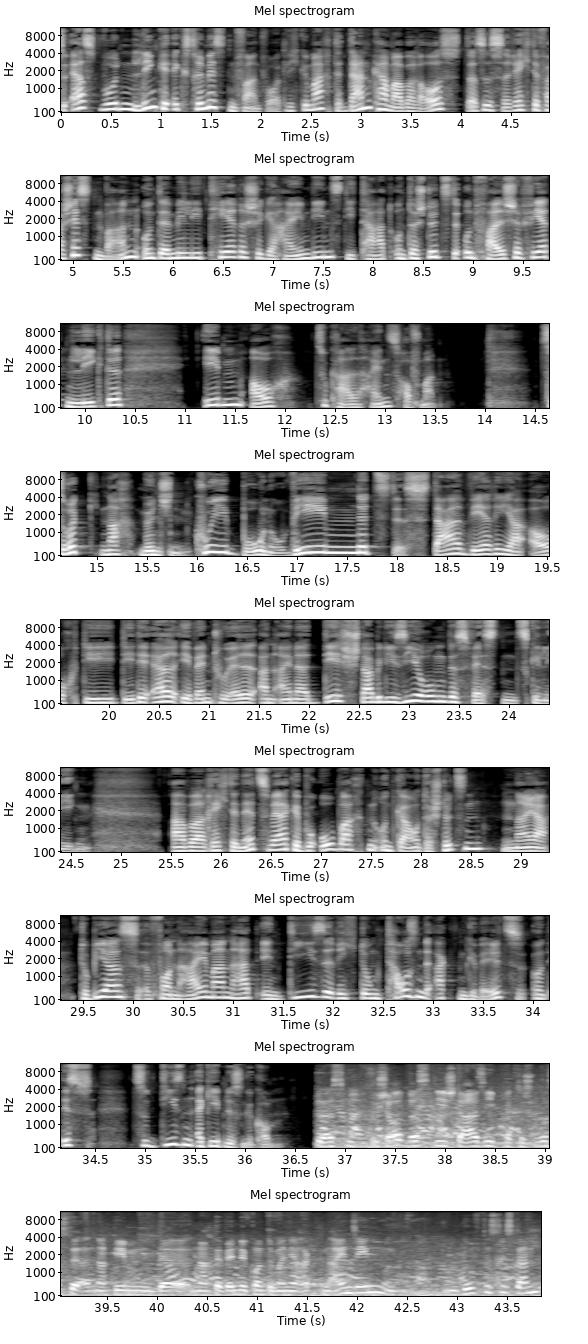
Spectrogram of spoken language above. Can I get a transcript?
Zuerst wurden linke Extremisten verantwortlich gemacht, dann kam aber raus, dass es rechte Faschisten waren und der militärische Geheimdienst die Tat unterstützte und falsche Fährten legte, eben auch zu Karl-Heinz Hoffmann. Zurück nach München. Cui bono. Wem nützt es? Da wäre ja auch die DDR eventuell an einer Destabilisierung des Westens gelegen. Aber rechte Netzwerke beobachten und gar unterstützen? Naja, Tobias von Heimann hat in diese Richtung tausende Akten gewälzt und ist zu diesen Ergebnissen gekommen. Du hast mal geschaut, was die Stasi praktisch wusste. Nachdem der, nach der Wende konnte man ja Akten einsehen und du durftest es dann.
